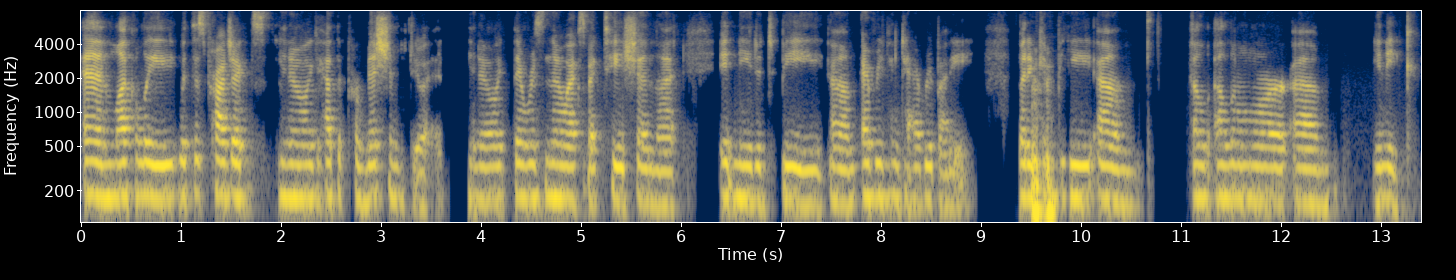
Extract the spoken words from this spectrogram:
And luckily with this project, you know, I had the permission to do it. You know, like there was no expectation that it needed to be um, everything to everybody, but it can be um, a, a little more um, unique,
